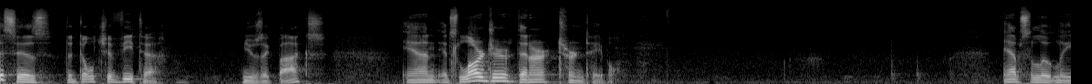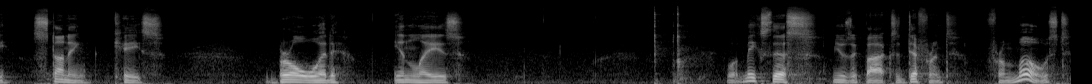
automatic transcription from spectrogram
This is the Dolce Vita music box, and it's larger than our turntable. Absolutely stunning case. Burl wood inlays. What makes this music box different from most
